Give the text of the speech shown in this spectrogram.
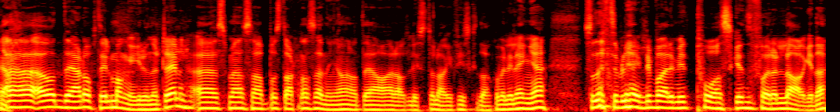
Ja. Eh, og det er det opptil mange grunner til. Eh, som jeg sa på starten av sendinga, at jeg har hatt lyst til å lage fisketaco veldig lenge. Så dette ble egentlig bare mitt påskudd for å lage det.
